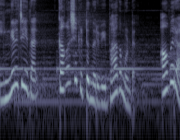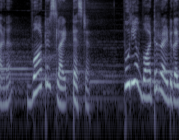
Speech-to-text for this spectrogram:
ഇങ്ങനെ ചെയ്താൽ കാശ് കിട്ടുന്നൊരു വിഭാഗമുണ്ട്. അവരാണ് വാട്ടർ സ്ലൈഡ് ടെസ്റ്റർ. പുതിയ വാട്ടർ റൈഡുകൾ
